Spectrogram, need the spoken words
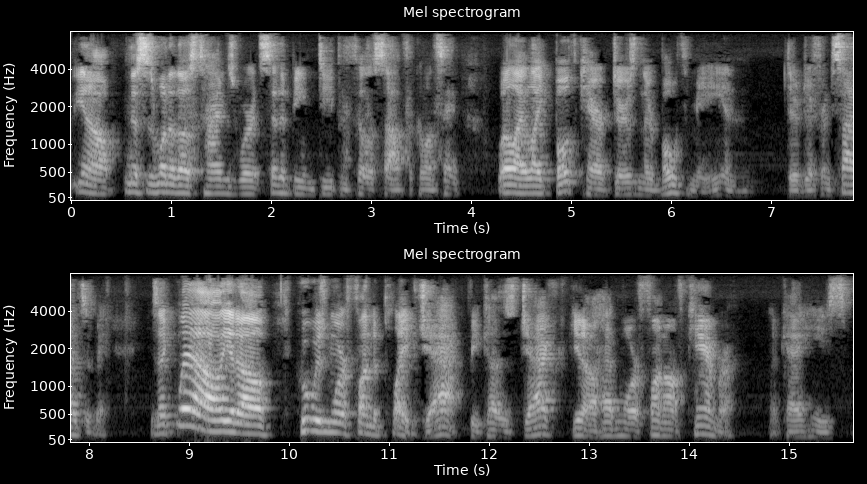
you know, this is one of those times where instead of being deep and philosophical and saying, well, I like both characters and they're both me and they're different sides of me. He's like, well, you know, who was more fun to play? Jack, because Jack, you know, had more fun off camera. Okay, he's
